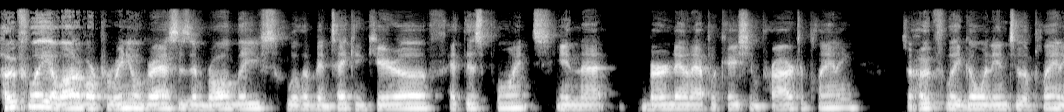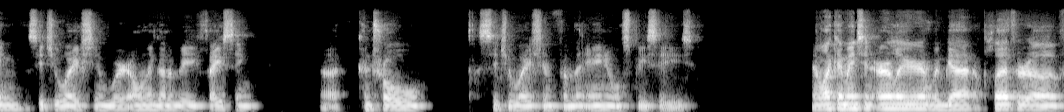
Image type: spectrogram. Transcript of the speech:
Hopefully, a lot of our perennial grasses and broadleafs will have been taken care of at this point in that burn down application prior to planting. So hopefully going into a planting situation, we're only going to be facing a control situation from the annual species. And like I mentioned earlier, we've got a plethora of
